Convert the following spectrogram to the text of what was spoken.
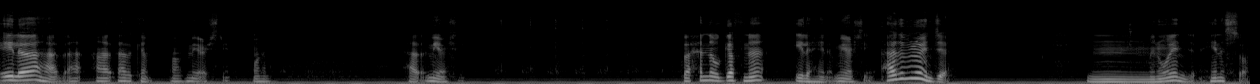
إلى هذا هذا كم؟ مية وعشرين. وهنا. هذا مية وعشرين. فحنا وقفنا إلى هنا مية وعشرين. هذا من وين جاء؟ من وين جاء؟ هنا السؤال.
